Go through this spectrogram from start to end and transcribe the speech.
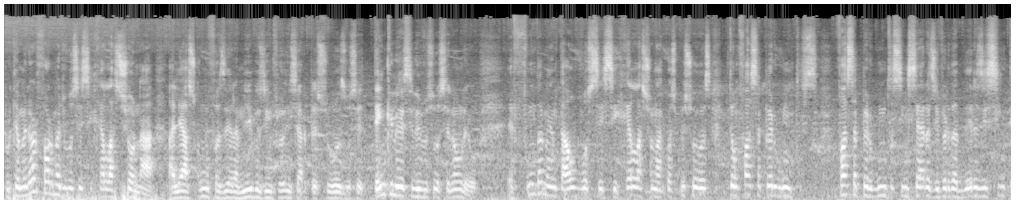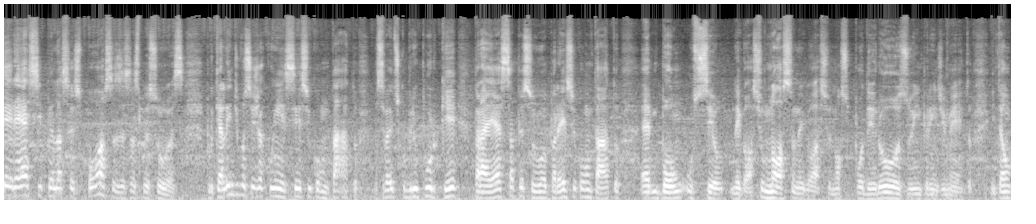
Porque a melhor forma de você se relacionar, aliás, como fazer amigos e influenciar pessoas, você tem que ler esse livro se você não leu. É fundamental você se relacionar com as pessoas. Então faça perguntas. Faça perguntas sinceras e verdadeiras e se interesse pelas respostas dessas pessoas. Porque além de você já conhecer esse contato, você vai descobrir descobrir o porquê para essa pessoa, para esse contato, é bom o seu negócio, o nosso negócio, o nosso poderoso empreendimento. Então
